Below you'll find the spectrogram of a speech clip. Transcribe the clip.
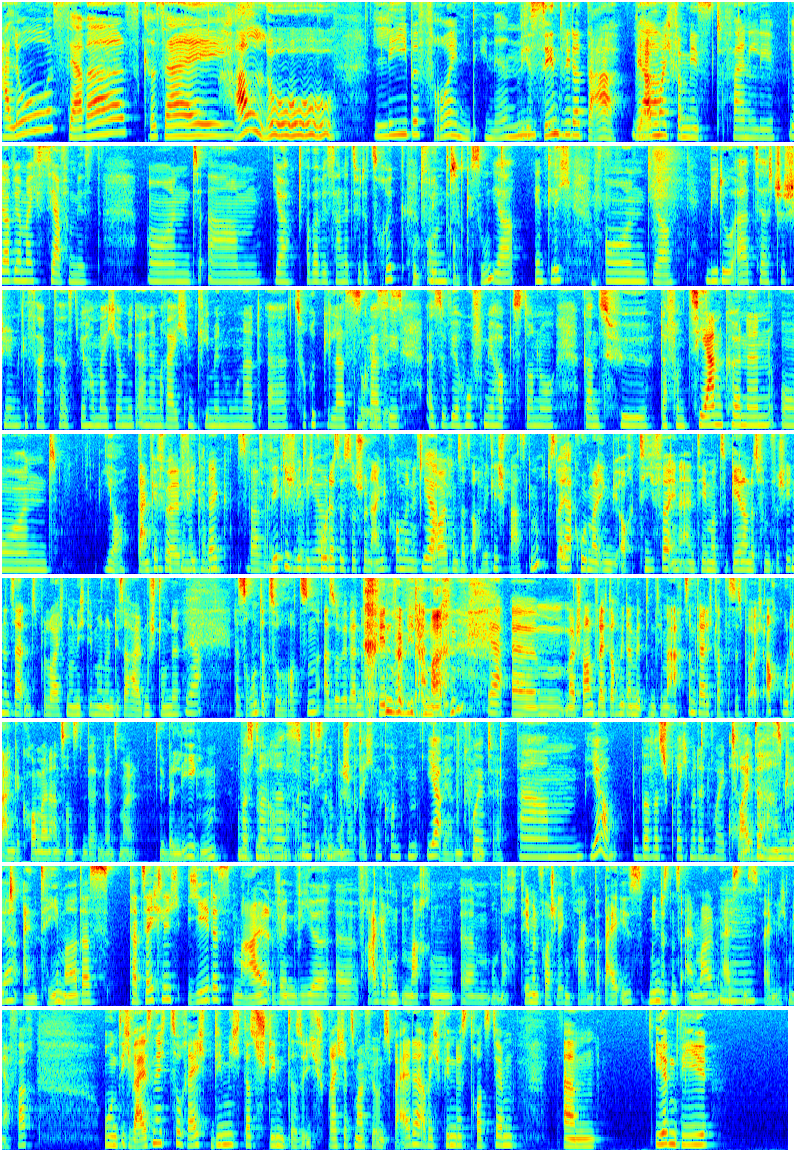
Hallo, Servus, grüß euch. Hallo. Liebe Freundinnen. Wir sind wieder da. Wir Ja. haben euch vermisst. Finally. Ja, wir haben euch sehr vermisst. Und ähm, ja, aber wir sind jetzt wieder zurück. Und fit und gesund. Ja, endlich. Und ja, wie du auch zuerst schon schön gesagt hast, wir haben euch ja mit einem reichen Themenmonat äh, zurückgelassen So quasi. Also wir hoffen, ihr habt da noch ganz viel davon zehren können und ja. Danke für euer. Feedback. Es war Dankeschön, wirklich, wirklich ja. cool, dass es so schön angekommen ist Ja. bei euch und es hat auch wirklich Spaß gemacht. Es war Ja. echt cool, mal irgendwie auch tiefer in ein Thema zu gehen und das von verschiedenen Seiten zu beleuchten und nicht immer nur in dieser halben Stunde Ja. das runterzurotzen. Also wir werden das auf jeden Fall wieder machen. Ja. Ähm, mal schauen, vielleicht auch wieder mit dem Thema Achtsamkeit. Ich glaube, das ist bei euch auch gut angekommen. Ansonsten werden wir uns mal überlegen, was, was wir dann auch noch sonst noch Themenmonat besprechen konnten. Ja, werden könnte. Ähm, ja, über was sprechen wir denn heute? Heute haben wir ein Thema, das tatsächlich jedes Mal, wenn wir äh, Fragerunden machen ähm, und nach Themenvorschlägen fragen, dabei ist. Mindestens einmal, meistens eigentlich mehrfach. Und ich weiß nicht so recht, wie mich das stimmt. Also ich spreche jetzt mal für uns beide, aber ich finde es trotzdem ähm, irgendwie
